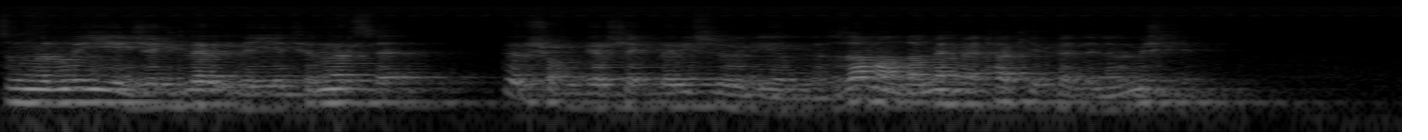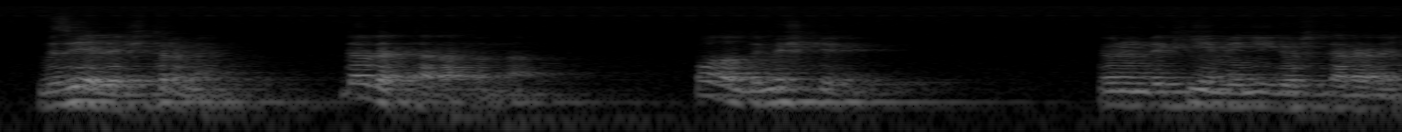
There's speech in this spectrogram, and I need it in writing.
sınırlı yiyecekler ile yetinirse birçok gerçekleri söyleyebilir. Zamanda Mehmet Akif'e denilmiş ki bizi eleştirme devlet tarafından. O da demiş ki önündeki yemeği göstererek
